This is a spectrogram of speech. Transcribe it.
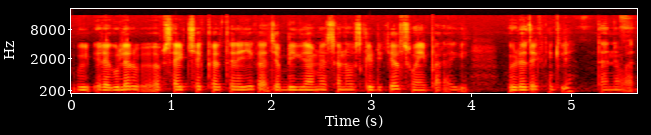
रेगुलर वेबसाइट चेक करते रहिएगा। जब भी एग्जामिनेशन हो, उसकी डिटेल्स वहीं पर आएगी। वीडियो देखने के लिए धन्यवाद।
